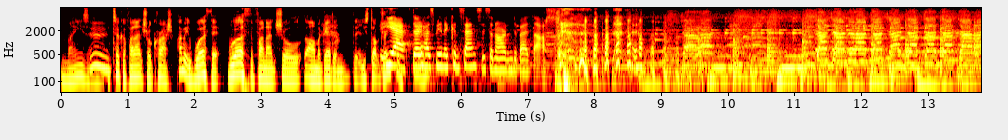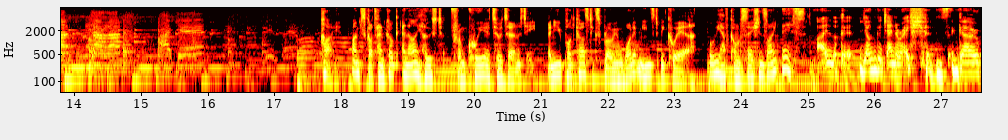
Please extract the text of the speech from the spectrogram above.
amazing. Mm. It took a financial crash. I mean, worth it. Worth the financial Armageddon that you stopped drinking. Yeah, there has been a consensus in Ireland about that. I'm Scott Hancock, and I host From Queer to Eternity, a new podcast exploring what it means to be queer, where we have conversations like this. I look at younger generations and go,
